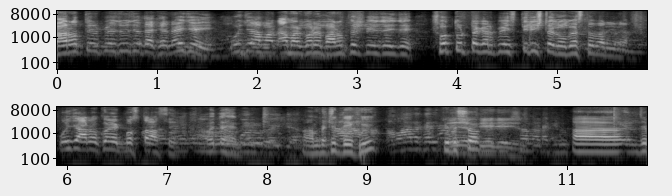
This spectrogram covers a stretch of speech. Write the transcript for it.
ভারতের পেঁয়াজ ওই যে দেখেন এই যে ওই যে আমার আমার ঘরে ভারতের পেঁয়াজ এই যে সত্তর টাকার পেঁয়াজ তিরিশ টাকাও বেচতে পারি না। ওই যে আরও কয়েক বস্তা আছে। ওই দেখেন। আমরা একটু দেখি। কৃষক যে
